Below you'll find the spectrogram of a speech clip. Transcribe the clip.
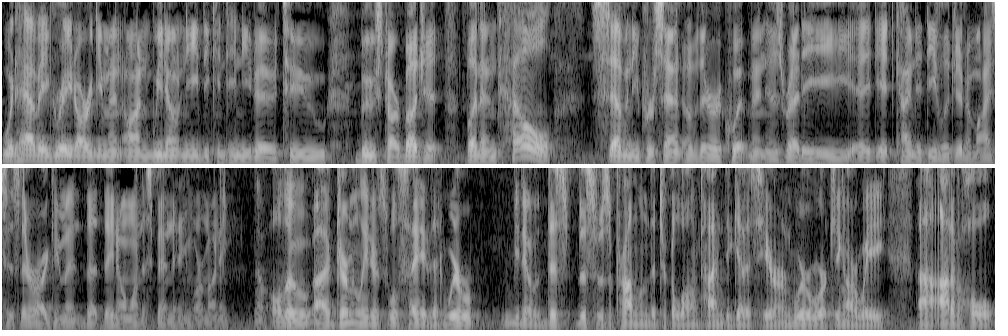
would have a great argument on we don't need to continue to, to boost our budget. But until 70% of their equipment is ready, it, it kind of delegitimizes their argument that they don't want to spend any more money. Although uh, German leaders will say that we're, you know, this this was a problem that took a long time to get us here, and we're working our way uh, out of a hole.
